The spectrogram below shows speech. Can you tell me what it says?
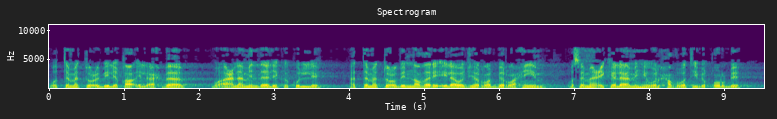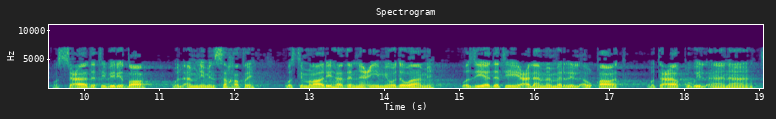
والتمتع بلقاء الأحباب وأعلى من ذلك كله التمتع بالنظر إلى وجه الرب الرحيم وسماع كلامه والحظوة بقربه والسعادة برضاه والأمن من سخطه واستمرار هذا النعيم ودوامه وزيادته على ممر الأوقات وتعاقب الآنات.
